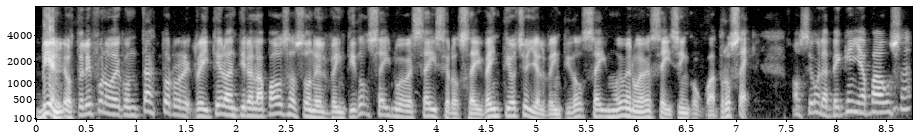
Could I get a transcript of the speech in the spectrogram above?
Bien, los teléfonos de contacto, reitero, antes de la pausa, son el 226960628 y el 226996546. Vamos a hacer una pequeña pausa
